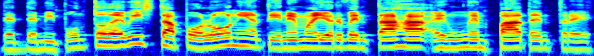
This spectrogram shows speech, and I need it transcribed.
desde mi punto de vista, Polonia tiene mayor ventaja en un empate entre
